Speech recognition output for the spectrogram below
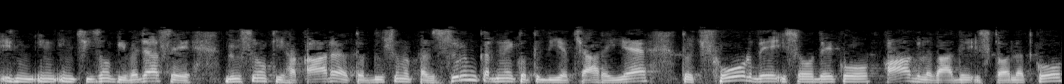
ان ان, ان چیزوں کی وجہ سے دوسروں کی حقارت اور دوسروں پر ظلم کرنے کو طبیعت چاہ رہی ہے تو چھوڑ دے اس عہدے کو آگ لگا دے اس دولت کو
